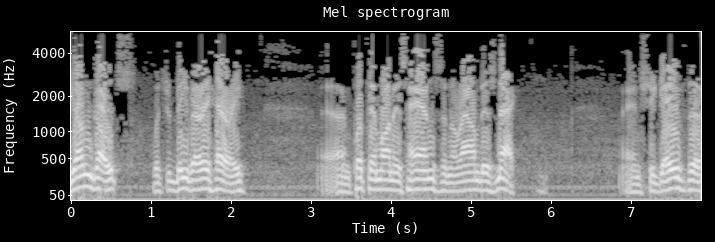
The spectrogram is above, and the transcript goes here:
young goats, which would be very hairy, and put them on his hands and around his neck. And she gave the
